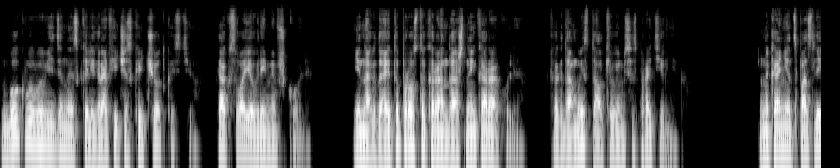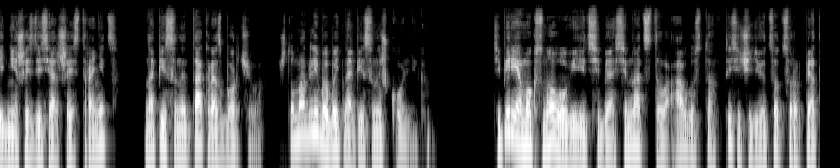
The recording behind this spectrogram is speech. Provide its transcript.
буквы выведены с каллиграфической четкостью, как в свое время в школе. Иногда это просто карандашные каракули, когда мы сталкиваемся с противником. Наконец, последние 66 страниц написаны так разборчиво, что могли бы быть написаны школьником. Теперь я мог снова увидеть себя 17 августа 1945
